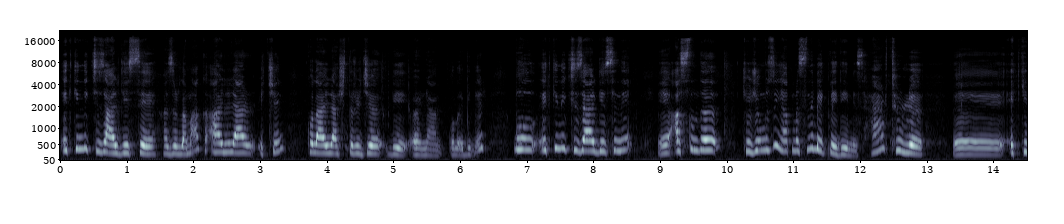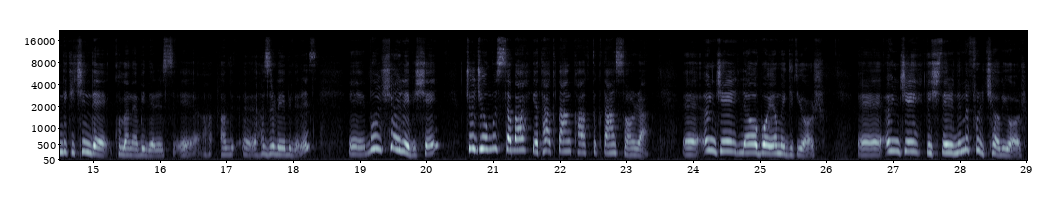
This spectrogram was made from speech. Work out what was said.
etkinlik çizelgesi hazırlamak aileler için kolaylaştırıcı bir önlem olabilir. Bu etkinlik çizelgesini e, aslında çocuğumuzun yapmasını beklediğimiz her türlü e, etkinlik için de kullanabiliriz, e, e, hazırlayabiliriz. E, bu şöyle bir şey. Çocuğumuz sabah yataktan kalktıktan sonra e, önce lavaboya mı gidiyor? E, önce dişlerini mi fırçalıyor?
